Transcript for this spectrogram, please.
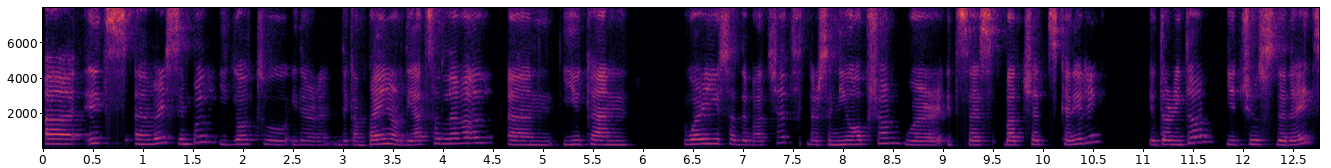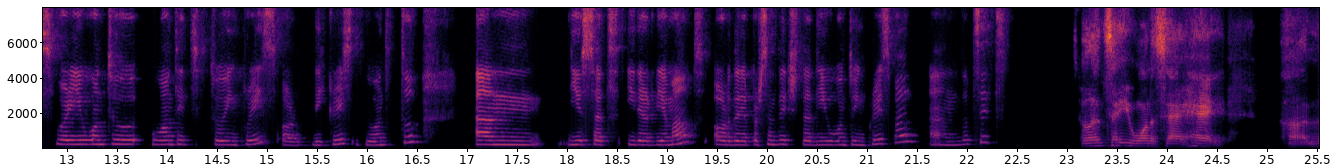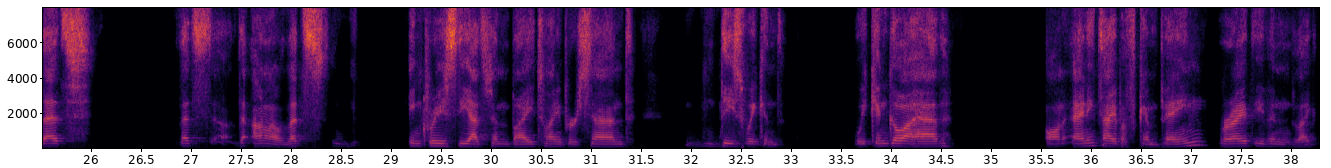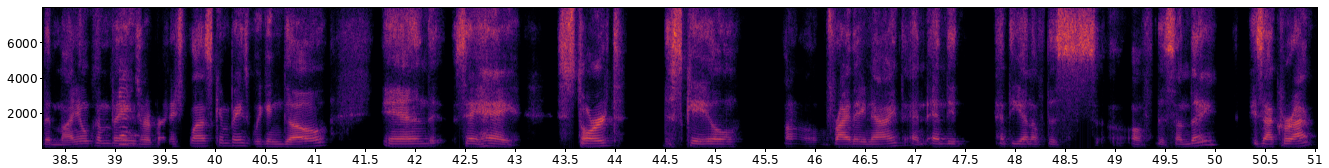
Uh, it's uh, very simple. You go to either the campaign or the ad set level, and you can, where you set the budget, there's a new option where it says budget scheduling. You turn it on, you choose the dates where you want to want it to increase or decrease if you want it to, and you set either the amount or the percentage that you want to increase by, and that's it. So let's say you want to say, hey, uh, let's let's uh, I don't know, let's increase the ad spend by 20% this weekend. We can go ahead on any type of campaign, right? Even like the manual campaigns yeah. or Advantage Plus campaigns, we can go and say, hey, start the scale on Friday night and end it at the end of this of the Sunday. Is that correct?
